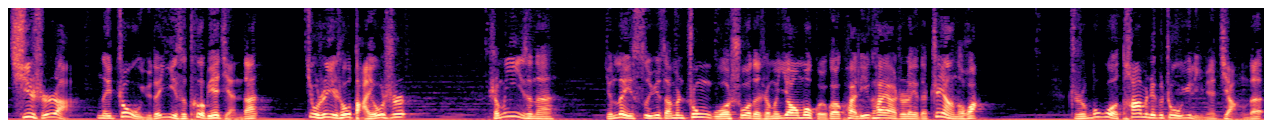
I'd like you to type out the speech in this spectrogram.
其实啊。”那咒语的意思特别简单，就是一首打油诗，什么意思呢？就类似于咱们中国说的什么妖魔鬼怪快离开啊之类的这样的话，只不过他们这个咒语里面讲的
